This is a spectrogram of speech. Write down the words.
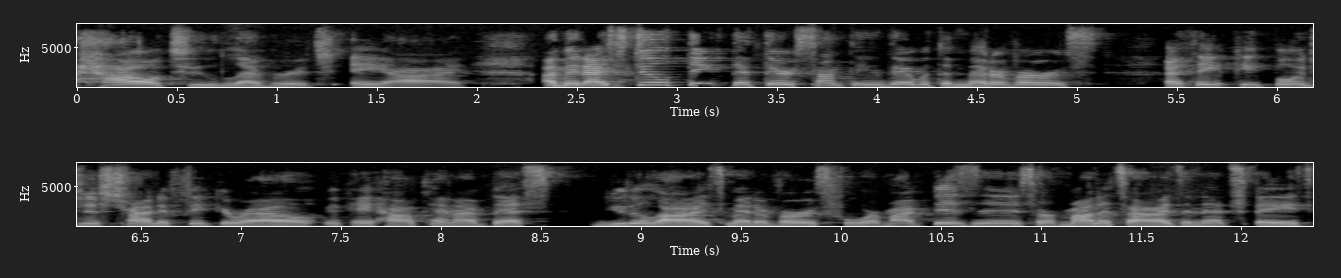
how to leverage AI. I mean, I still think that there's something there with the metaverse. I think people are just trying to figure out, okay, how can I best utilize metaverse for my business or monetize in that space?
